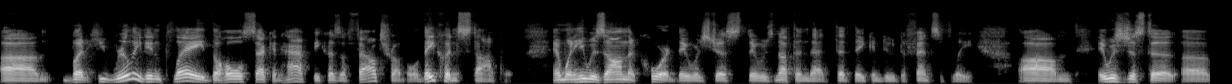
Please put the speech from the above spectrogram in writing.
um, but he really didn't play the whole second half because of foul trouble. They couldn't stop him, and when he was on the court, there was just there was nothing that that they can do defensively. Um, it was just a, a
